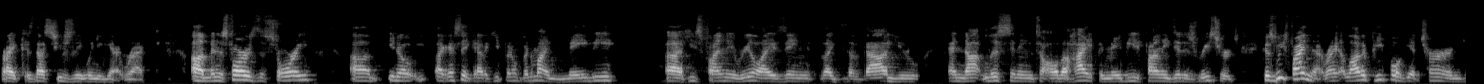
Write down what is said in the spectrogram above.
right? Because that's usually when you get wrecked. Um, and as far as the story, um, you know, like I say, got to keep an open mind. Maybe uh, he's finally realizing like the value and not listening to all the hype. And maybe he finally did his research because we find that, right? A lot of people get turned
